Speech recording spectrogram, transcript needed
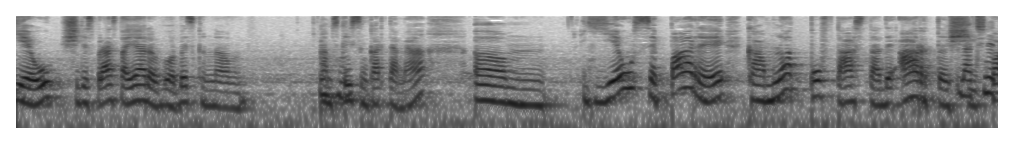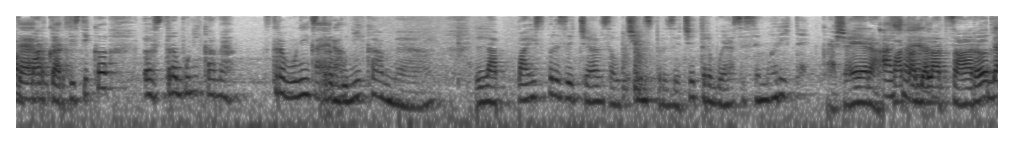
eu, și despre asta iară vorbesc când um, am Mhm. scris în cartea mea, um, eu se pare că am luat pofta asta de artă și La cine pa- te-ai partea aruncat? artistică, uh, străbunica mea. Străbunica era. Străbunica mea, la 14 ani sau 15, trebuia să se mărite. Că așa era. Așa Fata era. de la țară Da.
